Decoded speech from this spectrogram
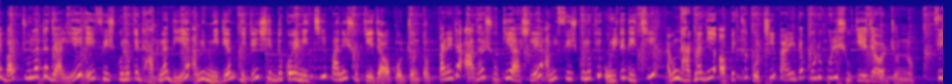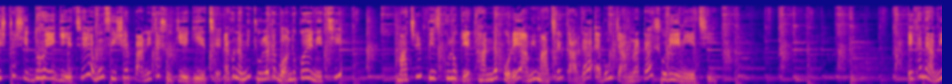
এবার চুলাটা জ্বালিয়ে এই ফিশগুলোকে ঢাকনা দিয়ে আমি মিডিয়াম হিটে সিদ্ধ করে নিচ্ছি পানি শুকিয়ে যাওয়া পর্যন্ত। পানিটা আধা শুকিয়ে আসলে আমি ফিশগুলোকে উল্টে দিচ্ছি এবং ঢাকনা দিয়ে অপেক্ষা করছি পানিটা পুরোপুরি শুকিয়ে যাওয়ার জন্য। ফিশটা সিদ্ধ হয়ে গিয়েছে এবং ফিশের পানিটা শুকিয়ে গিয়েছে। এখন আমি চুলাটা বন্ধ করে নিচ্ছি। মাছের পিসগুলোকে ঠান্ডা করে আমি মাছের কাটা এবং চামড়াটা সরিয়ে নিয়েছি। এখানে আমি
